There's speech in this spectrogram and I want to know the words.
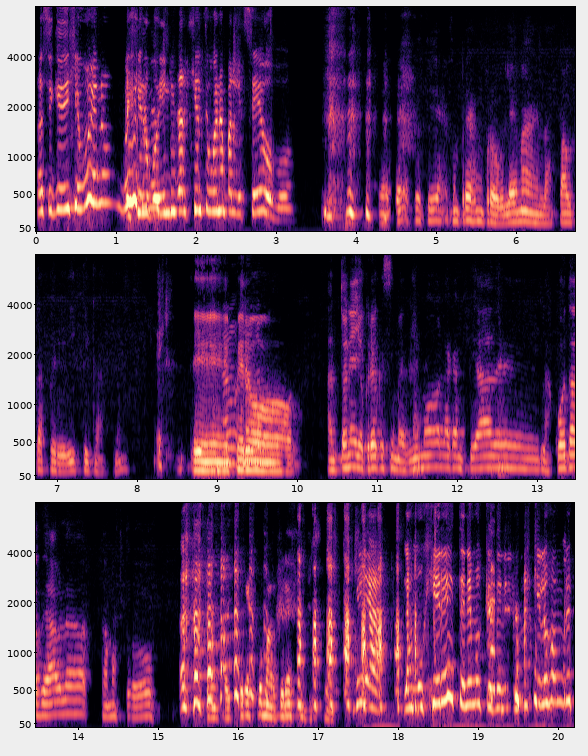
Así que dije, bueno, voy Es a que no podía invitar gente buena para el liceo, po. Eso sí, siempre es un problema en las pautas periodísticas. ¿no? Eh, no, no, pero, Antonia, yo creo que si medimos la cantidad de las cuotas de habla, estamos todos 33,3%. Mira, las mujeres tenemos que tener más que los hombres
